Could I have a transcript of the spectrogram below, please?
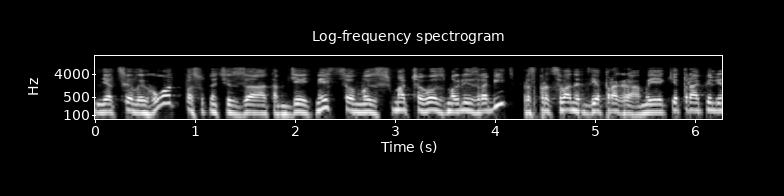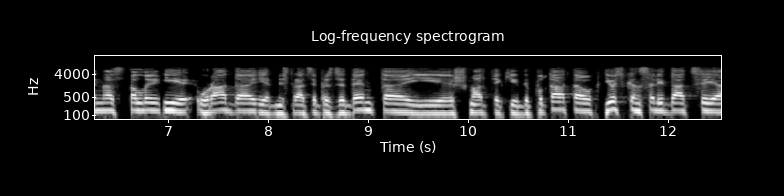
не цэлы год па сутнасці за там 9 месяцаў мы шмат чаго змаглі зрабіць. Распрацаваны две праграмы якія трапілі на столы і урада і адміністрацыя прэзідэнта і шмат якіх депутатаў ёсць кансалідацыя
